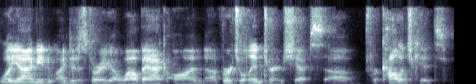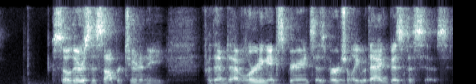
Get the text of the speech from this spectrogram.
Well, yeah, I mean, I did a story a while back on uh, virtual internships uh, for college kids. So there's this opportunity for them to have learning experiences virtually with ag businesses.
